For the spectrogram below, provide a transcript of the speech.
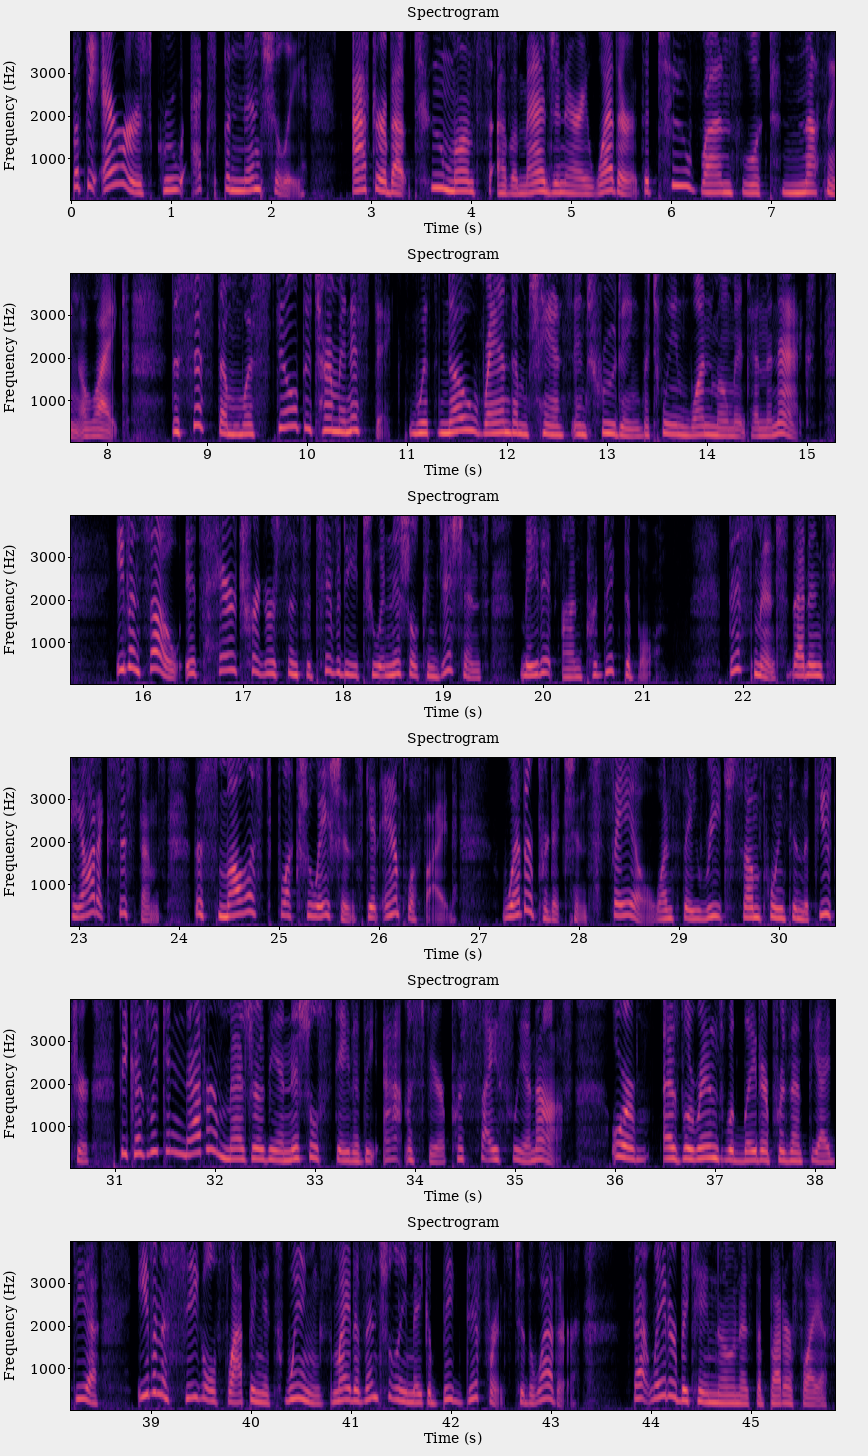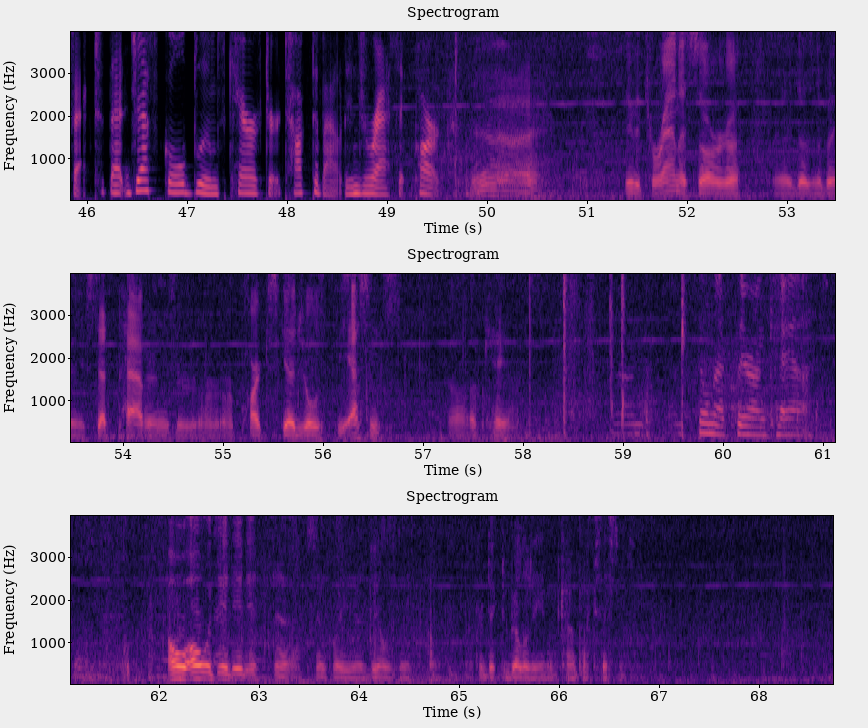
But the errors grew exponentially. After about two months of imaginary weather, the two runs looked nothing alike. The system was still deterministic, with no random chance intruding between one moment and the next. Even so, its hair trigger sensitivity to initial conditions made it unpredictable. This meant that in chaotic systems, the smallest fluctuations get amplified. Weather predictions fail once they reach some point in the future because we can never measure the initial state of the atmosphere precisely enough. Or, as Lorenz would later present the idea, even a seagull flapping its wings might eventually make a big difference to the weather. That later became known as the butterfly effect that Jeff Goldblum's character talked about in Jurassic Park. Uh, see, the Tyrannosaur uh, uh, doesn't obey any set patterns or, or, or park schedules. It's the essence uh, of chaos. Um, I'm still not clear on chaos. Oh, oh, it, it, it uh, simply uh, deals with uh, predictability in complex systems.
